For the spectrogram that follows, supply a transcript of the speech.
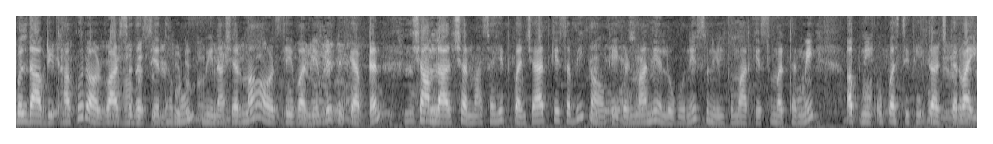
गुलदावरी ठाकुर और वार्ड सदस्य धमोन वीना शर्मा और सेवानिवृत्त कैप्टन श्यामलाल शर्मा सहित पंचायत के सभी गाँव के गणमान्य लोगों ने सुनील कुमार के समर्थन में अपनी उपस्थिति दर्ज करवाई।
